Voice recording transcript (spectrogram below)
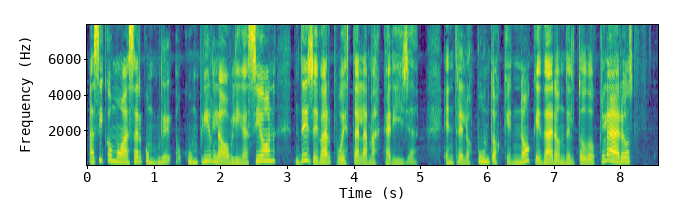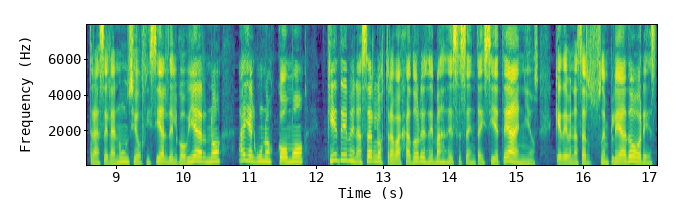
así como hacer cumplir, la obligación de llevar puesta la mascarilla. Entre los puntos que no quedaron del todo claros, tras el anuncio oficial del gobierno, hay algunos como ¿Qué deben hacer los trabajadores de más de 67 años? ¿Qué deben hacer sus empleadores?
